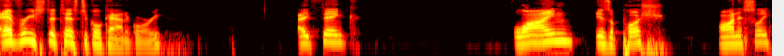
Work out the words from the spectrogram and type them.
every statistical category. I think line is a push, honestly.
